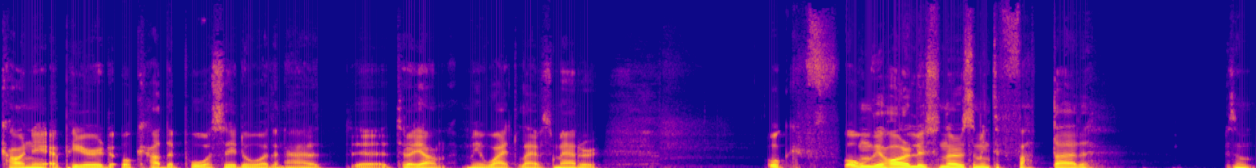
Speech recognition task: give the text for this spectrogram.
Kanye appeared och hade på sig då den här eh, tröjan med White Lives Matter. Och om vi har lyssnare som inte fattar liksom,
